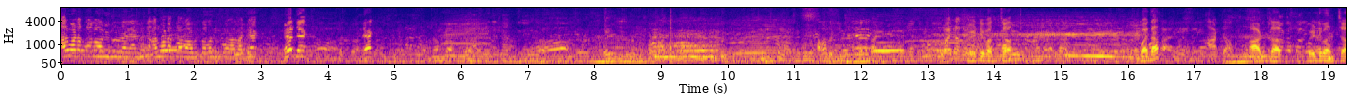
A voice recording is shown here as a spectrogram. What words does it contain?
আর একটা তলা হবে করুন আর ভিতরে আরও একটা তলা হবে, তলা করা দেখ। এ, দেখ দেখ। বেটি বাচ্চা। কয় দাঁত? আট দাঁত। বেটি বাচ্চা।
